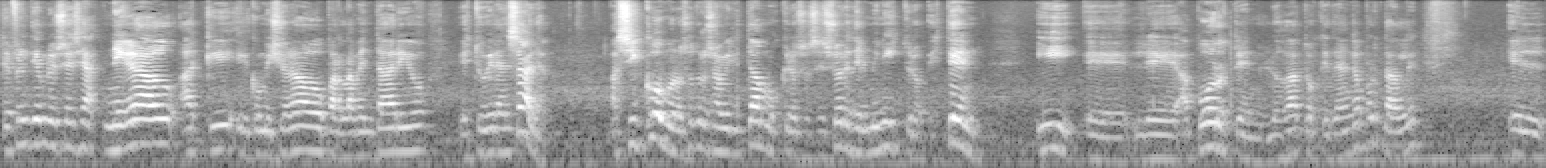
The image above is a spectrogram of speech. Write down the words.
que el Frente Amplio se haya negado a que el comisionado parlamentario estuviera en sala. Así como nosotros habilitamos que los asesores del ministro estén y eh, le aporten los datos que tengan que aportarle, el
